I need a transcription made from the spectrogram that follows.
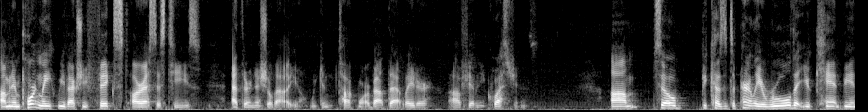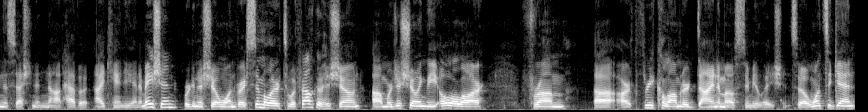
um, and importantly, we've actually fixed our SSTs at their initial value. We can talk more about that later uh, if you have any questions. Um, so because it's apparently a rule that you can't be in this session and not have an eye candy animation, we're going to show one very similar to what Falko has shown. Um, we're just showing the OLR from uh, our three kilometer dynamo simulation. So once again,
